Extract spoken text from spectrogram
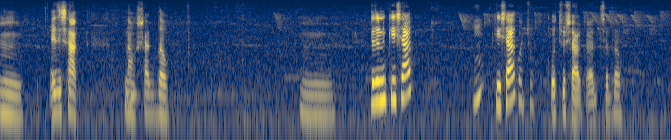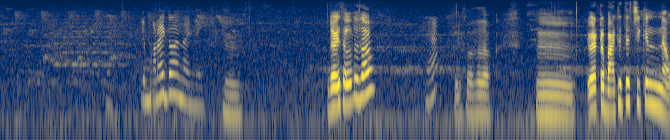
হুম এই যে শাক। নাও শাক দাও। হুম এটা যেন কী শাক? কী শাক? কচু। কচু শাক আচ্ছা দাও। এটা মারাই দেওয়া নাই। হুম। দাও। হ্যাঁ? দাও। হুম এবার একটা বাটিতে চিকেন নাও।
